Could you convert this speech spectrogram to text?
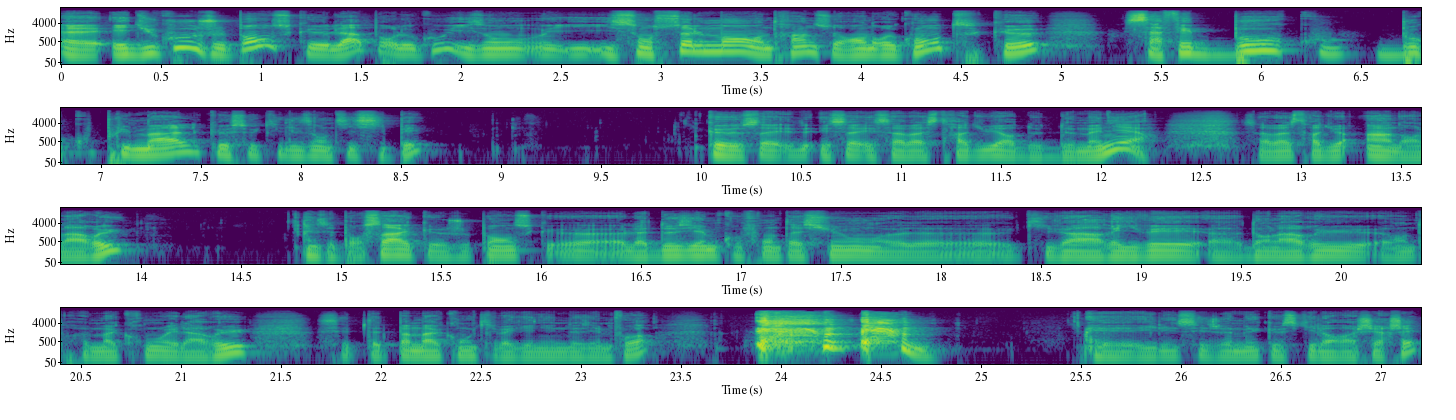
Euh, et du coup, je pense que là, pour le coup, ils, ont, ils sont seulement en train de se rendre compte que ça fait beaucoup, beaucoup plus mal que ce qu'ils anticipaient. Que et, ça, va se traduire de deux manières. Ça va se traduire, un, dans la rue, c'est pour ça que je pense que euh, la deuxième confrontation euh, qui va arriver euh, dans la rue entre Macron et la rue, c'est peut-être pas Macron qui va gagner une deuxième fois. et il ne sait jamais que ce qu'il aura cherché.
